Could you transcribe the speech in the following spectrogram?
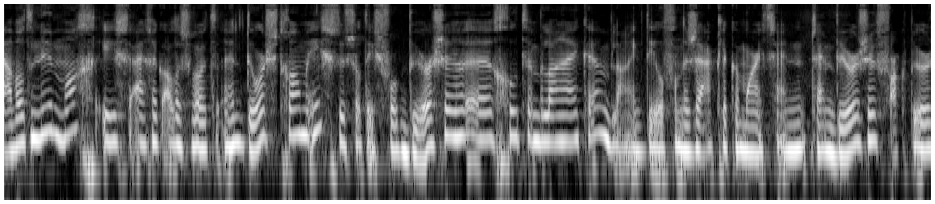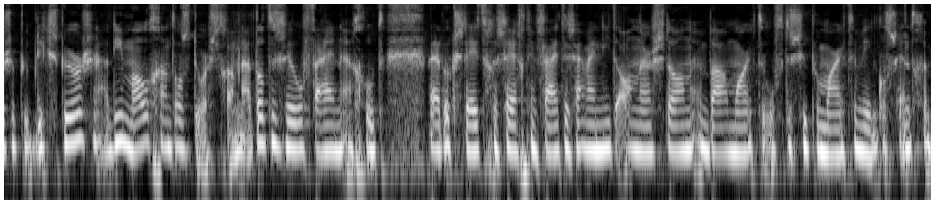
Nou, wat nu mag, is eigenlijk alles wat he, doorstroom is. Dus dat is voor beurzen uh, goed en belangrijk. Een belangrijk deel van de zakelijke markt zijn, zijn beurzen, vakbeurzen, publieksbeurzen. Nou, die mogen als doorstroom. Nou, dat is heel fijn en goed. We hebben ook steeds gezegd, in feite zijn wij niet anders dan een bouwmarkt of de supermarkt, een winkelcentrum.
